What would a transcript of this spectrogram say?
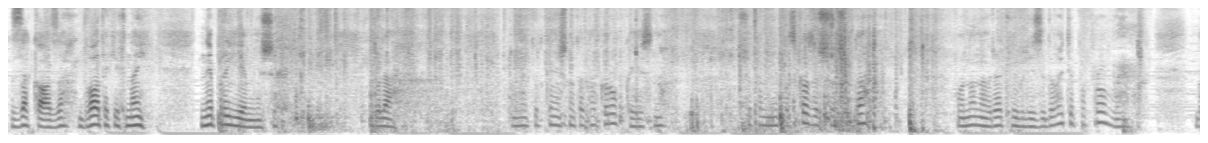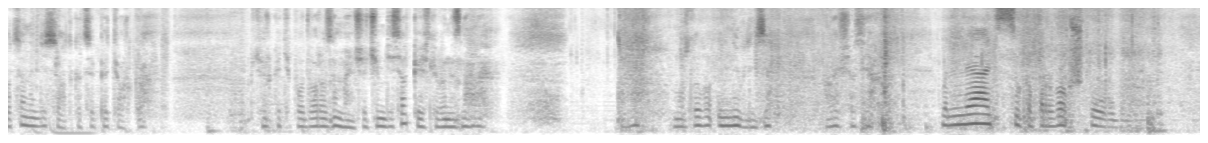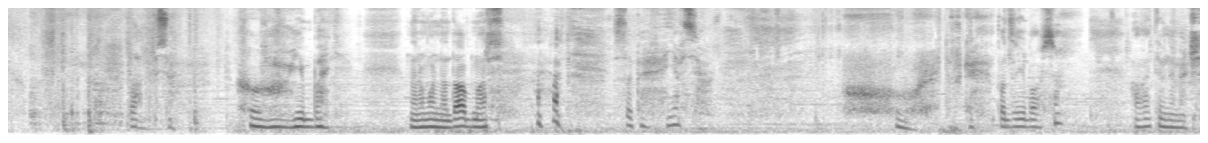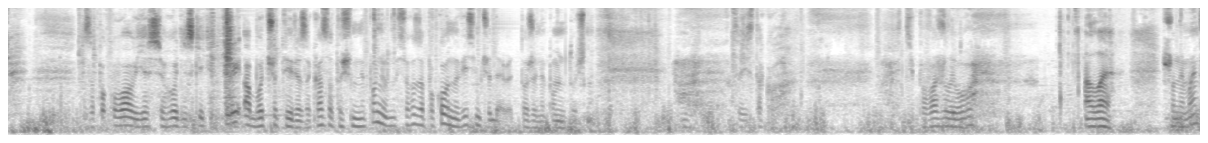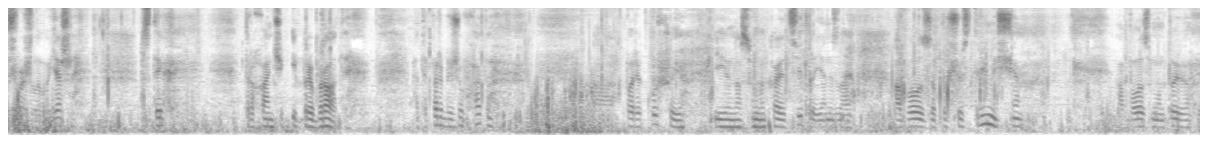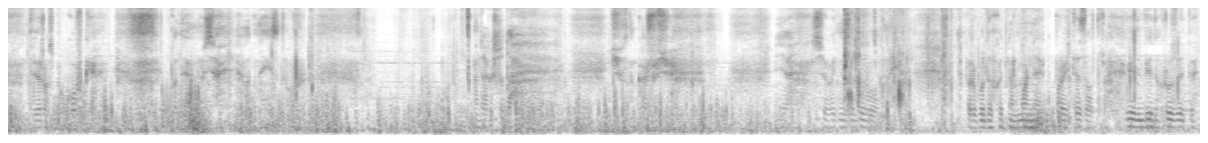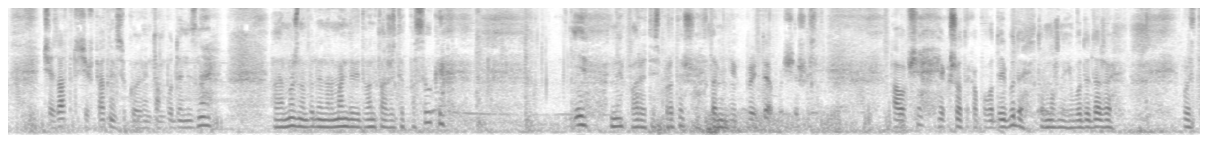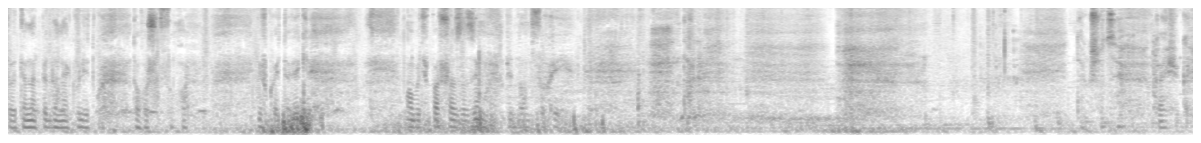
заказа. Два таких найнеприємніших. Бля. У мене тут, звісно, така коробка є, але що там мені підказує, що сюди вона навряд ли влізе. Давайте попробуємо. Бо це не десятка, це п'ятерка. П'ятерка типу в два рази менше, ніж десятка, якщо ви не знали. Тому, можливо, і не влізе. Але зараз я. Блять, сука, порвав штору, блядь. Ладно, все. Фу, ебать. Нормально, да, обмерз? Сука, я все. Фух, трошки подзаїбався. Але тим не менше. Запакував я сьогодні скільки? Три або чотири закази, точно не пам'ятаю, всього запаковано 8 чи 9, теж не пам'ятаю точно. Це із такого. Типу важливого. Але, що не менш важливо, я ще встиг троханчик і прибрати. А тепер біжу в хату, перекушую і у нас вимикають світло, я не знаю. Або запущу стрім ще, або змонтую дві розпаковки. Подивимося, одне із двох. Так що да, чесно кажучи, я сьогодні задоволений. Тепер буде хоч нормально як пройти завтра. Від, відгрузити чи завтра, чи в п'ятницю, коли він там буде, не знаю. Але можна буде нормально відвантажити посилки і не паритись про те, що там ніяк пройти або ще щось. А взагалі, якщо така погода і буде, то можна їх буде навіть виставити на як влітку, того що сухо. І в коїто віки, мабуть, вперше за зиму піддон сухий. Кайфік.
